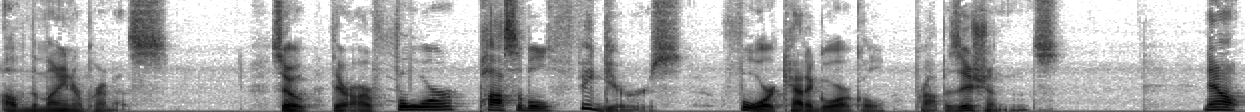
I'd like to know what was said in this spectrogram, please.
of the minor premise. So there are four possible figures for categorical propositions. Now,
